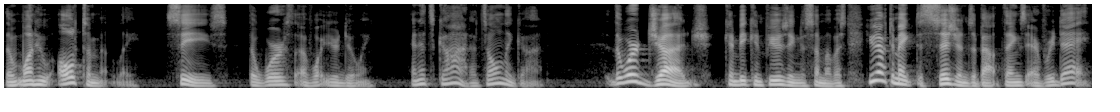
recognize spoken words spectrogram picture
the one who ultimately sees the worth of what you're doing. And it's God, it's only God. The word judge can be confusing to some of us. You have to make decisions about things every day.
